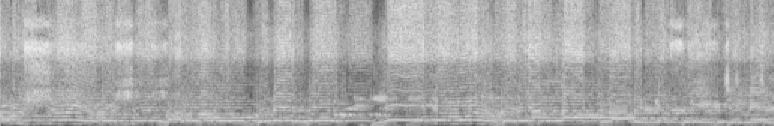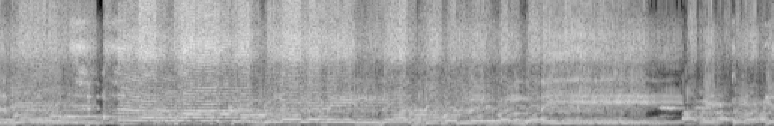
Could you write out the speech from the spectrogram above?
অবশ্যই অবশ্যই ভালো আমল করে নেক আমল করে আল্লাহ আপনার কাছে চলে আসব। আল্লাহ ডাক দিয়ে বান্দারে, আমি তোমাকে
